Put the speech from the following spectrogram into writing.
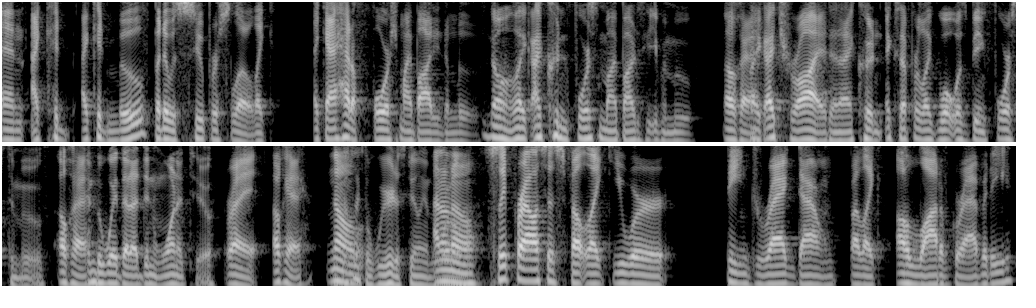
and I could I could move, but it was super slow. Like like I had to force my body to move. No, like I couldn't force my body to even move. Okay. Like I tried and I couldn't, except for like what was being forced to move okay. in the way that I didn't want it to. right. Okay. No, It's like the weirdest feeling. In the I don't world. know. Sleep paralysis felt like you were being dragged down by like a lot of gravity.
